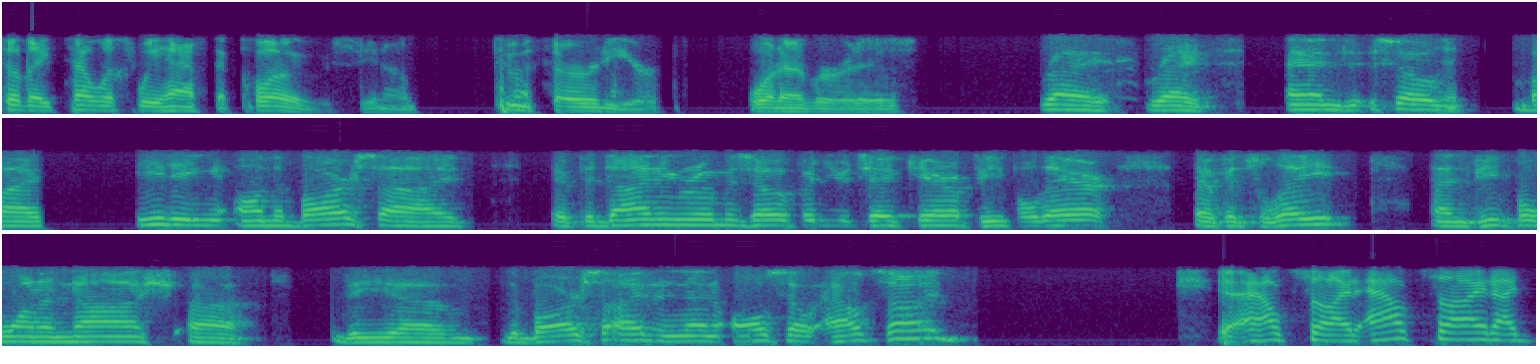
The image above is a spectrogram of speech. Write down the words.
till they tell us we have to close. You know, two thirty or whatever it is. Right, right. And so by eating on the bar side, if the dining room is open, you take care of people there. If it's late and people want to nosh, uh, the uh, the bar side, and then also outside. Yeah, outside, outside, I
